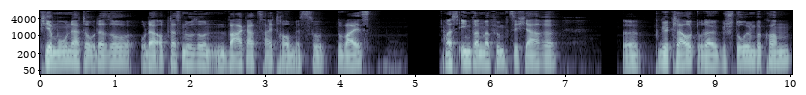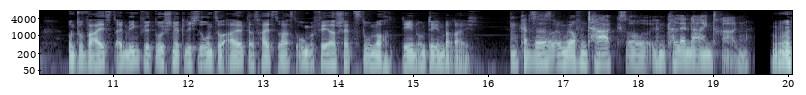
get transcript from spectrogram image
vier Monate oder so, oder ob das nur so ein vager Zeitraum ist. So, du weißt, du hast irgendwann mal 50 Jahre äh, geklaut oder gestohlen bekommen und du weißt, ein Mink wird durchschnittlich so und so alt, das heißt, du hast ungefähr, schätzt du, noch den und den Bereich. Dann kannst du das irgendwie auf den Tag so im Kalender eintragen.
